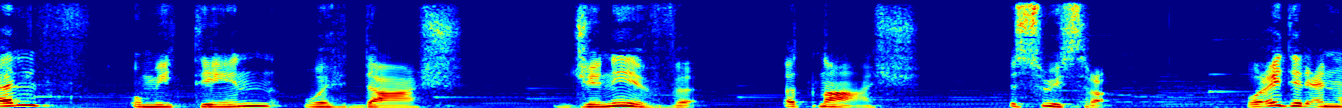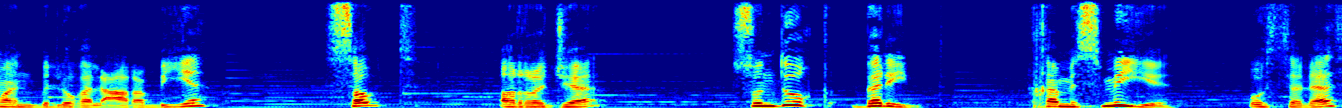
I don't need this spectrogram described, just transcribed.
1211 جنيف 12 سويسرا. أعيد العنوان باللغة العربية. صوت الرجاء صندوق بريد 503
